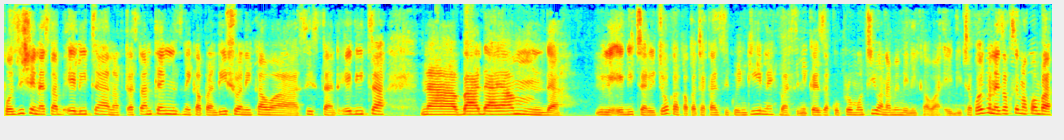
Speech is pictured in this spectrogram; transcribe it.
position ya sub editor, na after sometimes nikapandishwa nikawa assistant editor, na baada ya muda yule editor alitoka akapata kazi kwingine, basi nikaweza kupromotiwa na mimi nikawa editor. Kwa hivyo naweza kusema kwamba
